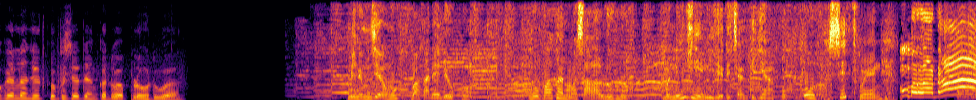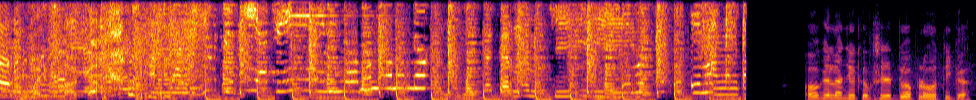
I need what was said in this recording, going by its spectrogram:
Oke lanjut ke preset yang ke-22 Minum jamu, makan eduku. Lupakan masa lalumu. Mending sini jadi cantiknya aku. Oh, shit man. Meledak. Motherfucker. Oke lanjut ke preset 23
